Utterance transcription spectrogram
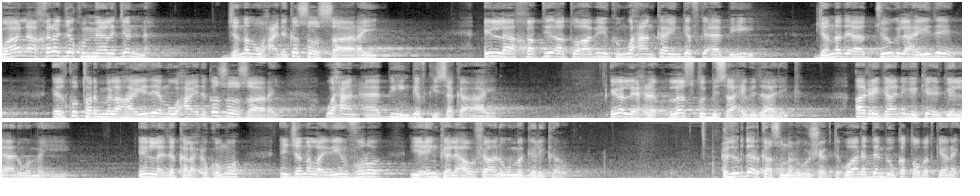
wahal akhrajakum min aljanna jannadu waxaa idinka soo saaray ilaa khai'atu abiikum waxaan ka hayn gefka aabbihiin jannadii aad joogi lahaydeen eed ku tarmi lahaydeen waxaa idinka soo saaray waxaan aabbihiin gefkiisa ka ahayn iga leexda lastu bisaaxibi daalik arrinkaa ninkii ka ergeyn laha anigu ma ihi in laydin kala xukumo in janno laydiin furo iyo in kale hawsha anigu ma geli karo cudurdaarkaasuu nabigu sheegtay. Waana dembi uu ka toobad keenay.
